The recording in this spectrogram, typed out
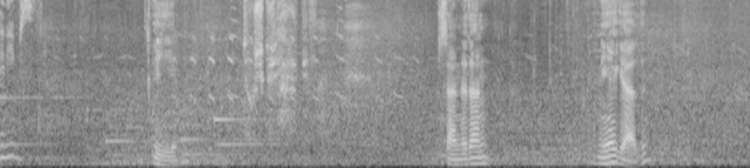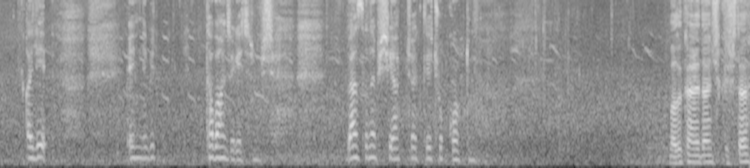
Sen iyi misin? İyiyim. Çok şükür ya Rabbim. Sen neden... Niye geldin? Ali eline bir tabanca geçirmiş. Ben sana bir şey yapacak diye çok korktum. Balıkhaneden çıkışta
